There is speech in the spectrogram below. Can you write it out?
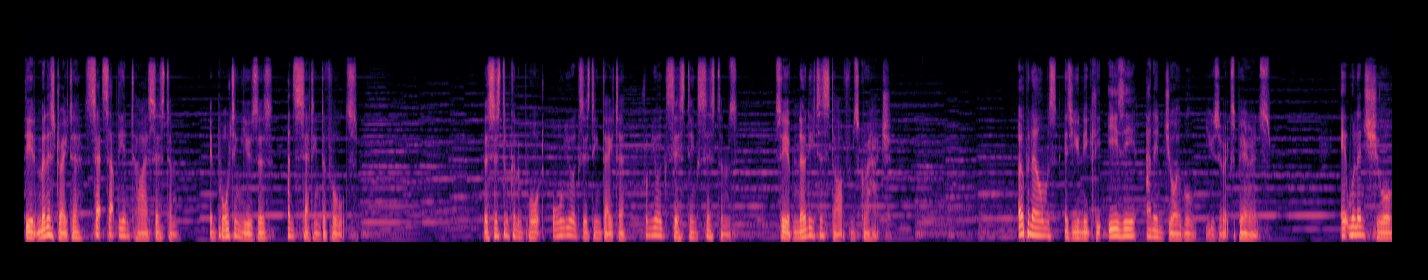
The administrator sets up the entire system, importing users and setting defaults. The system can import all your existing data from your existing systems, so you have no need to start from scratch. OpenElms is a uniquely easy and enjoyable user experience. It will ensure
